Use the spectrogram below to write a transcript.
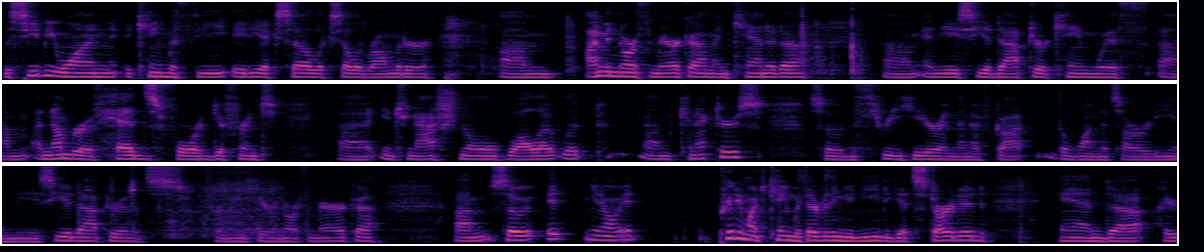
the CB1, it came with the ADXL accelerometer. Um, I'm in North America, I'm in Canada, um, and the AC adapter came with um, a number of heads for different uh, international wall outlet um, connectors. So the three here, and then I've got the one that's already in the AC adapter that's for me here in North America. Um, so it, you know, it pretty much came with everything you need to get started. And uh, I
